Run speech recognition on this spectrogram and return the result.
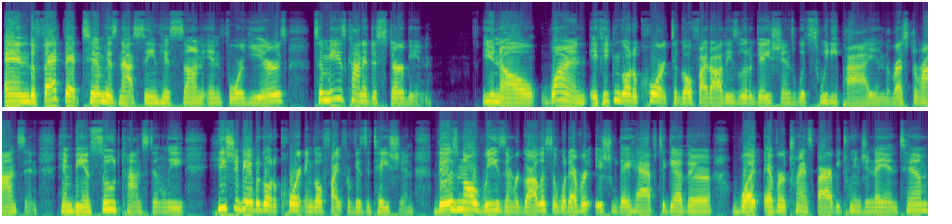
And the fact that Tim has not seen his son in four years, to me, is kind of disturbing you know, one, if he can go to court to go fight all these litigations with Sweetie Pie and the restaurants and him being sued constantly, he should be able to go to court and go fight for visitation. There's no reason, regardless of whatever issue they have together, whatever transpired between Janae and Tim,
